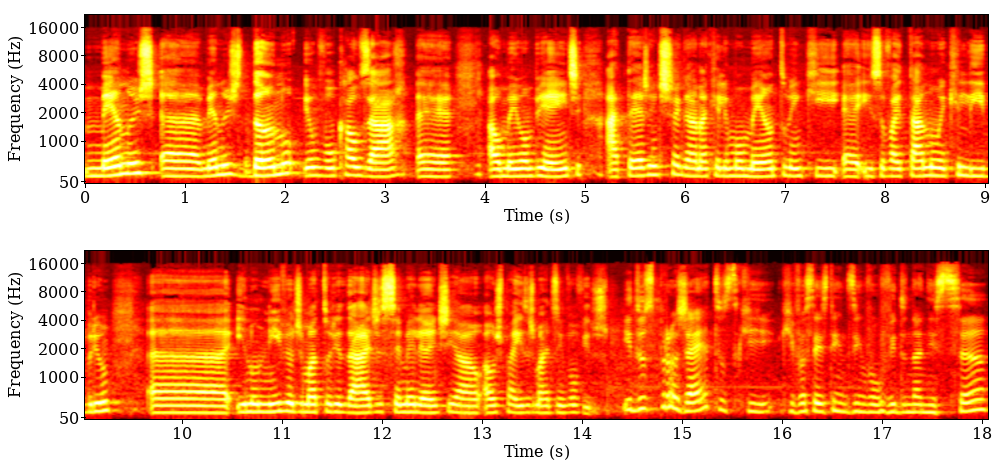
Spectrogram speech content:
menos, uh, menos dano eu vou causar uh, ao meio ambiente, até a gente chegar naquele momento em que uh, isso vai estar tá num equilíbrio Uh, e no nível de maturidade semelhante ao, aos países mais desenvolvidos. E dos projetos que, que vocês têm desenvolvido na Nissan,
